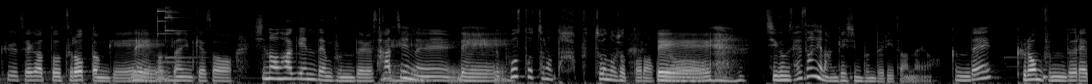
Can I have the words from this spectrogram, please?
그 제가 또 들었던 게 네. 박사님께서 신원 확인된 분들 사진을 네. 그 포스터처럼 다 붙여놓으셨더라고요. 네. 지금 세상엔 안 계신 분들이잖아요. 근데 그런 분들의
